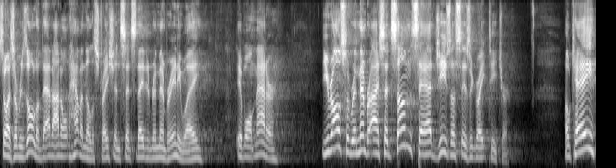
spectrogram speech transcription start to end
So, as a result of that, I don't have an illustration since they didn't remember anyway. It won't matter. You also remember, I said, some said Jesus is a great teacher. Okay?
